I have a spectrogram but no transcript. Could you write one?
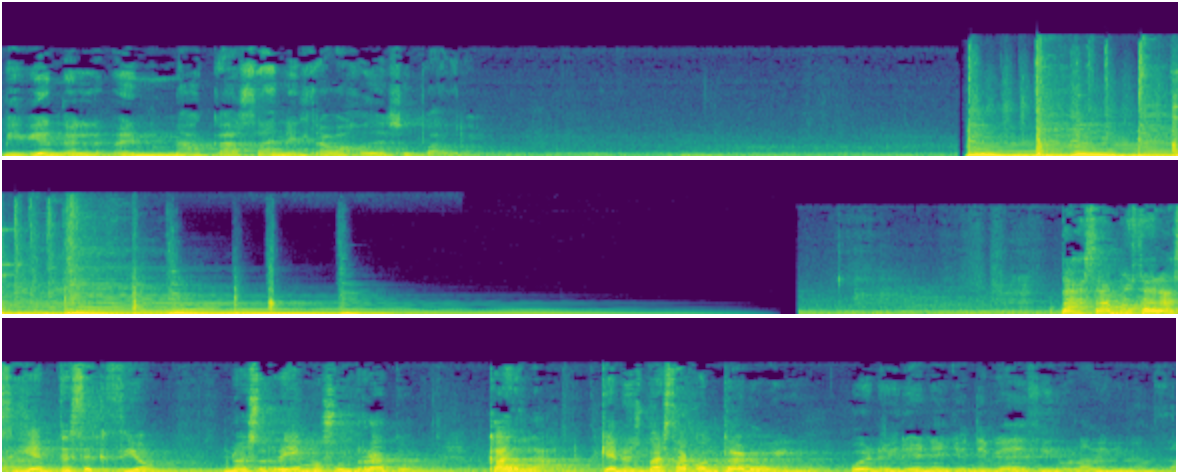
viviendo en una casa en el trabajo de su padre. Siguiente sección. Nos reímos un rato. Carla, ¿qué nos vas a contar hoy? Bueno, Irene, yo te voy a decir una adivinanza.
